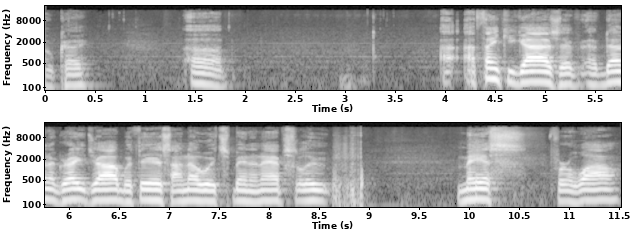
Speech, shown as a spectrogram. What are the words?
Okay. Uh, I, I think you guys have, have done a great job with this. I know it's been an absolute mess for a while.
